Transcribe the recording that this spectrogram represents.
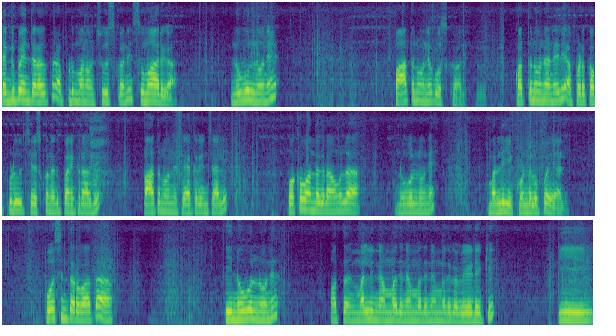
తగ్గిపోయిన తర్వాత అప్పుడు మనం చూసుకొని సుమారుగా నువ్వుల నూనె పాత నూనె పోసుకోవాలి. కొత్త నూనె అనేది అప్పటికప్పుడు చేసుకున్నది పనికిరాదు. పాత నూనె సేకరించాలి. ఒక వంద గ్రాముల నువ్వుల నూనె మళ్ళీ ఈ కుండలు పోయాలి. పోసిన తర్వాత ఈ నువ్వుల నూనె మొత్తం మళ్ళీ నెమ్మది నెమ్మది నెమ్మదిగా వేడెక్కి ఈ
